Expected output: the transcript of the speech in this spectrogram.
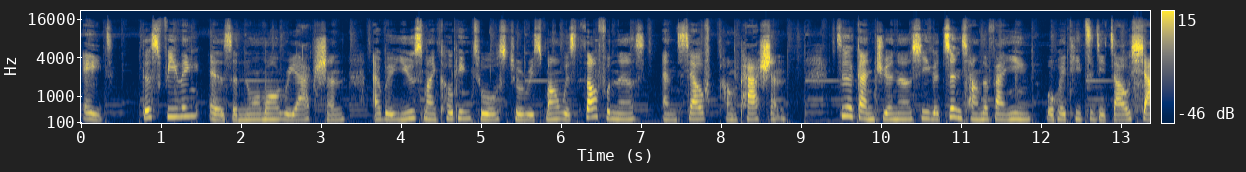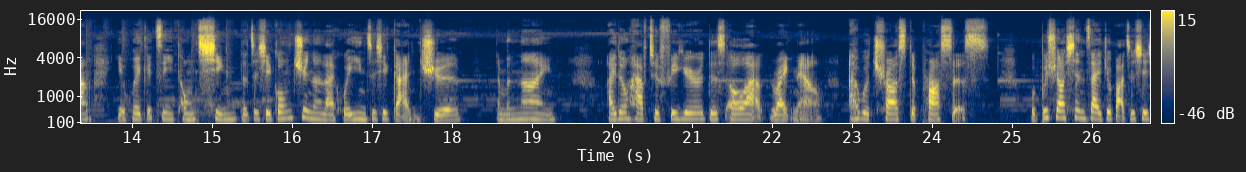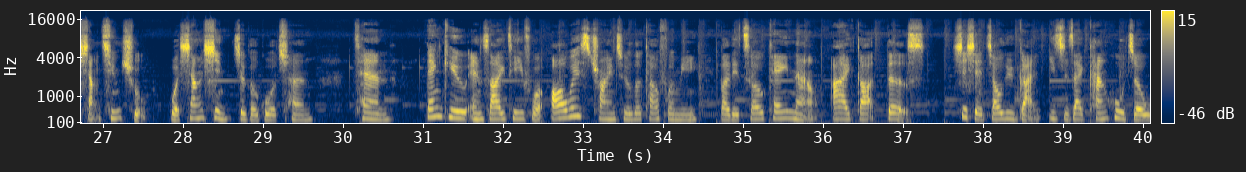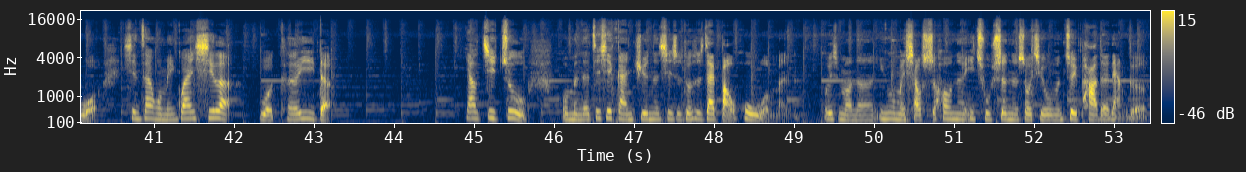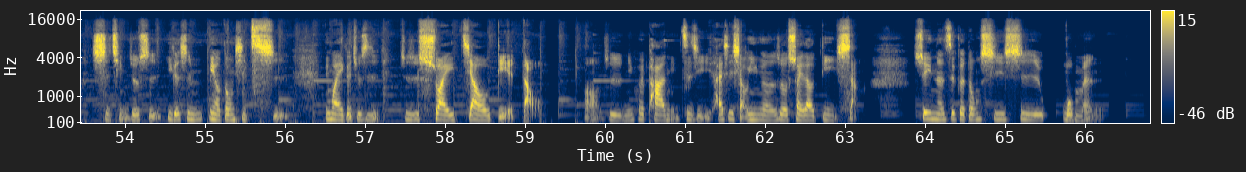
Eight. This feeling is a normal reaction. I will use my coping tools to respond with thoughtfulness and self-compassion. 这个感觉呢是一个正常的反应，我会替自己着想，也会给自己同情的这些工具呢来回应这些感觉。Number nine, I don't have to figure this all out right now. I will trust the process. 我不需要现在就把这些想清楚，我相信这个过程。Ten, thank you anxiety for always trying to look out for me, but it's okay now. I got this. 谢谢焦虑感一直在看护着我，现在我没关系了，我可以的。要记住，我们的这些感觉呢，其实都是在保护我们。为什么呢？因为我们小时候呢，一出生的时候，其实我们最怕的两个事情，就是一个是没有东西吃，另外一个就是就是摔跤跌倒。哦，就是你会怕你自己还是小婴儿的时候摔到地上。所以呢，这个东西是我们。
